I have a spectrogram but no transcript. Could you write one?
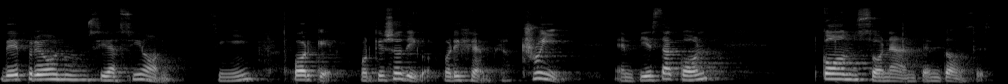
de pronunciación, ¿sí? ¿Por qué? Porque yo digo, por ejemplo, tree empieza con consonante. Entonces,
